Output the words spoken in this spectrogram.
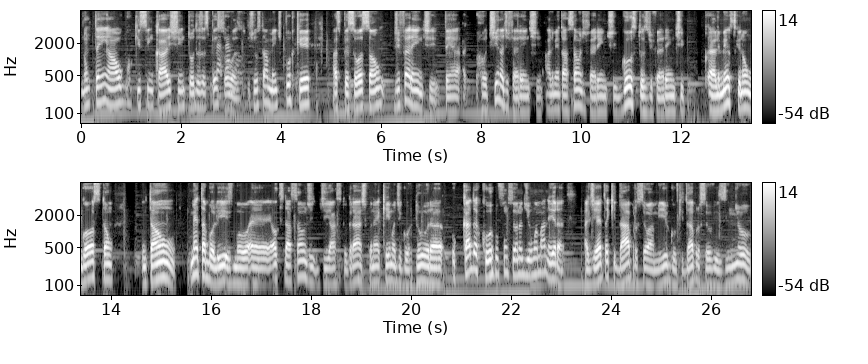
Não tem algo que se encaixe em todas as pessoas. Justamente porque as pessoas são diferentes. Tem rotina diferente, alimentação diferente, gostos diferentes, alimentos que não gostam. Então, metabolismo, é, oxidação de, de, ácido gráfico, né, queima de gordura, o, cada corpo funciona de uma maneira. A dieta que dá para o seu amigo, que dá para o seu vizinho,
